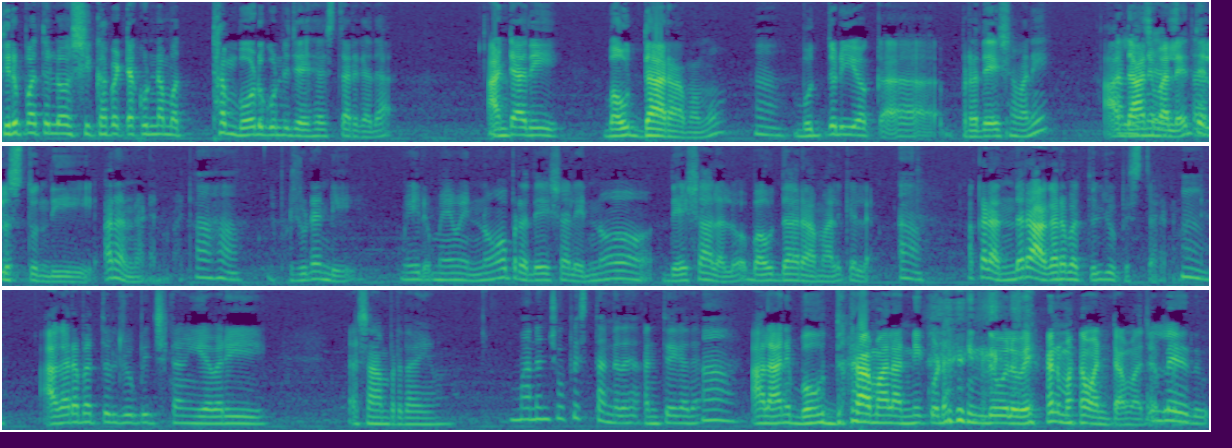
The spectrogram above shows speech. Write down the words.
తిరుపతిలో శిఖ పెట్టకుండా మొత్తం బోడుగుండు చేసేస్తారు కదా. అంటే అది బౌద్ధారామము. ఆ. బుద్ధుడి యొక్క ప్రదేశం అని దాని వల్లే. తెలుస్తుంది అని అన్నాడు అనమాట. ఇప్పుడు చూడండి మీరు మేము ఎన్నో ప్రదేశాలు ఎన్నో దేశాలలో బౌద్ధారామాలకు వెళ్ళాం. అక్కడ అందరూ అగరబత్తులు చూపిస్తారు. అగరబత్తులు చూపించడం ఎవరి సాంప్రదాయం? మనం చూపిస్తాం కదా అంతే కదా. అలానే బౌద్ధ రామాలన్నీ కూడా హిందువులవే అని మనం అంటామా? లేదు.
